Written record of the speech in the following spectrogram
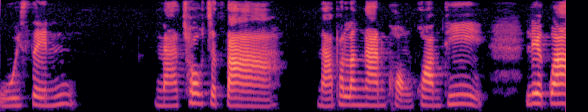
อุ้ยเซนส์นะโชคชะตานะพลังงานของความที่เรียกว่า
